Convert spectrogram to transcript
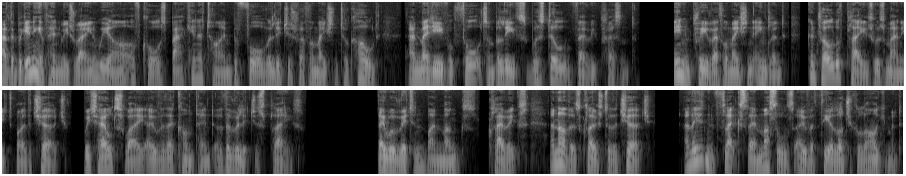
At the beginning of Henry's reign, we are, of course, back in a time before religious reformation took hold, and medieval thoughts and beliefs were still very present. In pre Reformation England, control of plays was managed by the Church, which held sway over the content of the religious plays. They were written by monks, clerics, and others close to the Church, and they didn't flex their muscles over theological argument.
